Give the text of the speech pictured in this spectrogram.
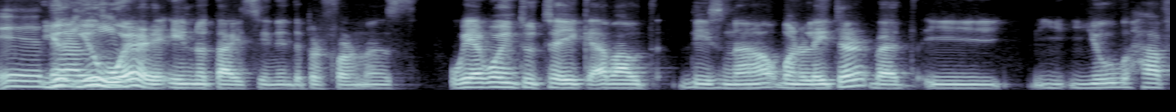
uh, you you were hypnotizing in the performance we are going to take about this now one later but you have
